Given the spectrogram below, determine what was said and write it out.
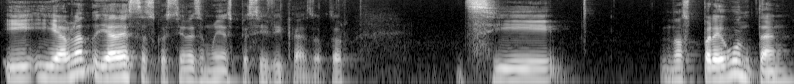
y, hablando ya de estas cuestiones muy específicas, doctor, si nos preguntan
